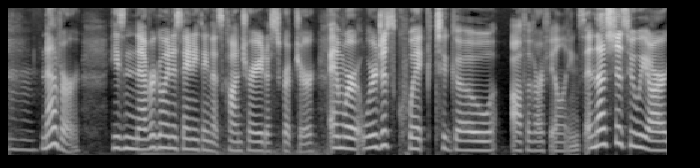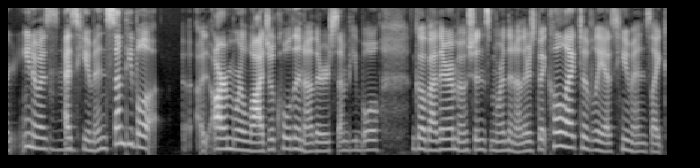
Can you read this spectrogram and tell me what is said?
Mm-hmm. Never. He's never going to say anything that's contrary to Scripture. And we're we're just quick to go off of our feelings, and that's just who we are. You know, as as humans, some people uh, are more logical than others. Some people go by their emotions more than others, but collectively as humans, like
